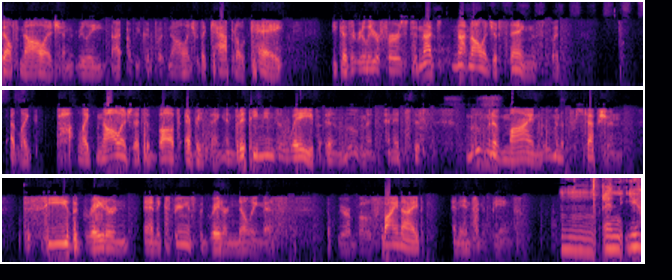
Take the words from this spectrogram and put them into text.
self knowledge, and really I, we could put knowledge with a capital K, because it really refers to not not knowledge of things, but uh, like like knowledge that's above everything. And vritti means a wave, a movement, and it's this movement of mind, movement of perception, to see the greater and experience the greater knowingness that we are both finite and infinite beings. Mm, and you,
